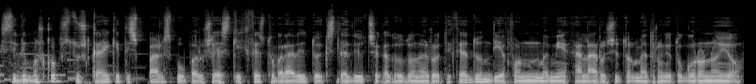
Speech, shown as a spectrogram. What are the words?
Στη δημοσκόπηση του Sky και της Pulse που παρουσιάστηκε χθες το βράδυ, το 62% των ερωτηθέντων διαφωνούν με μια χαλάρωση των μέτρων για τον κορονοϊό.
